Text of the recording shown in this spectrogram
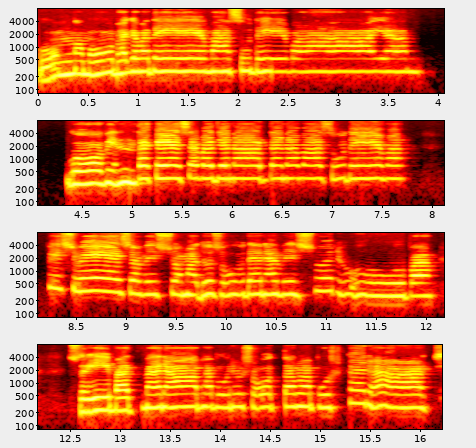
ഓം നമോ ഭഗവതേ വാസുദേവായ. ഗോവിന്ദ കേശവ ജനാർദ്ദന വാസുദേവ. വിശ്വേശ വിശ്വമധുസൂദന വിശ്വരൂപ. ശ്രീ പത്മനാഭ പുരുഷോത്തമ പുഷ്കരാക്ഷ.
